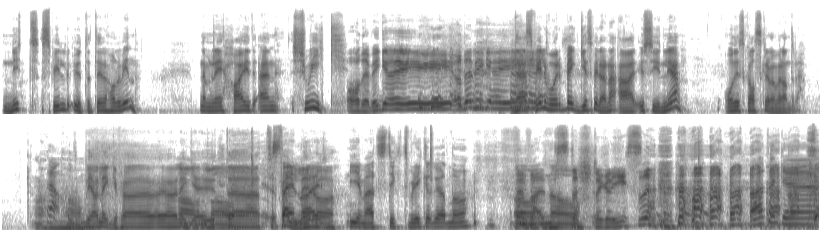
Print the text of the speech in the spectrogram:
nytt spill ute til halloween. Nemlig Hide and Shriek. Å, det blir gøy! Å, det blir gøy! Det er et spill hvor begge spillerne er usynlige, og de skal skremme hverandre. Ja. no. Ved å legge, fra, å legge Oh, no. ut uh, feller Steinar, og gi meg et stygt blikk akkurat nå. Det er Oh, verdens no. største glis. Jeg tenker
